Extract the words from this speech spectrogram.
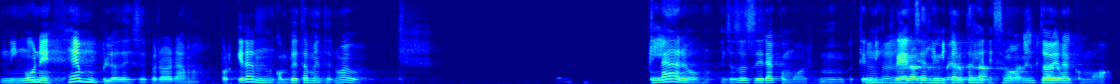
ningún ejemplo de ese programa, porque eran completamente nuevos. Claro, entonces era como mm, que mis creencias limitantes en ese momento claro. era como,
